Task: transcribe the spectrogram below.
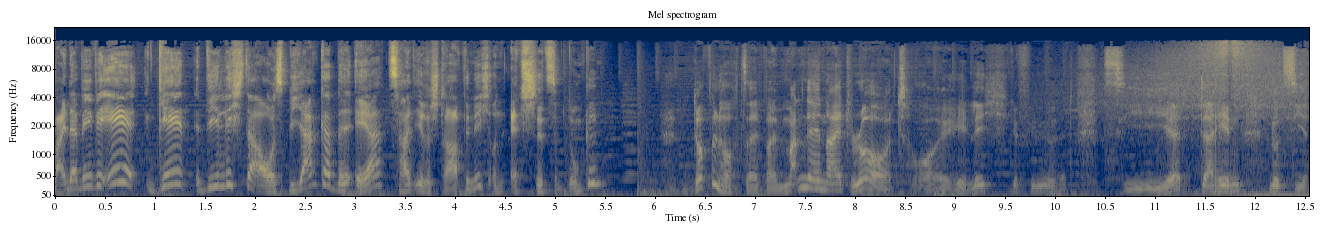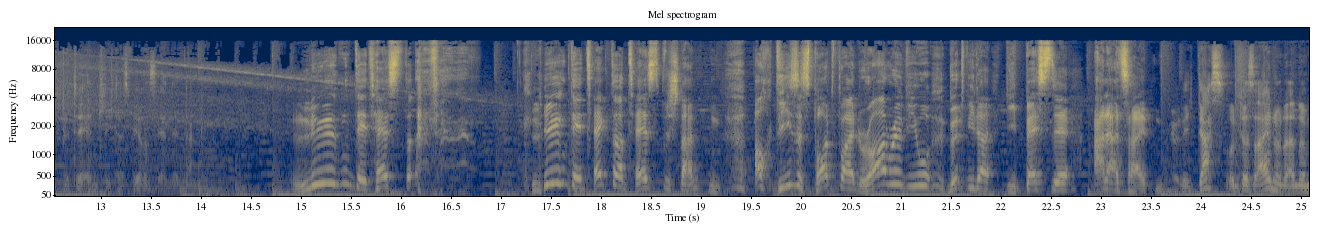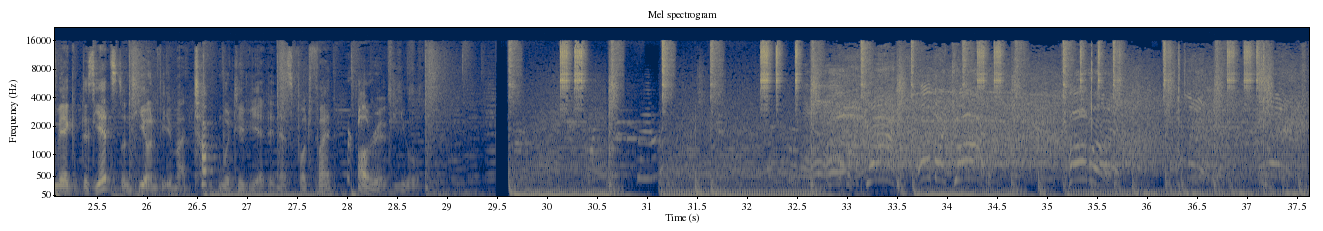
Bei der WWE geht die Lichter aus. Bianca Belair zahlt ihre Strafe nicht und Edge sitzt im Dunkeln. Doppelhochzeit bei Monday Night Raw. Treulich geführt. Zieht dahin. Notiert bitte endlich. Das wäre sehr nett. Danke. Lügendetester. Lügendetektor-Test bestanden. Auch diese Spotfight Raw Review wird wieder die beste aller Zeiten. Natürlich das und das eine oder andere mehr gibt es jetzt und hier und wie immer top motiviert in der Spotfight Raw Review.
